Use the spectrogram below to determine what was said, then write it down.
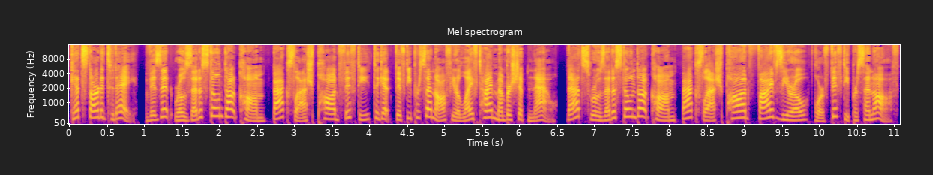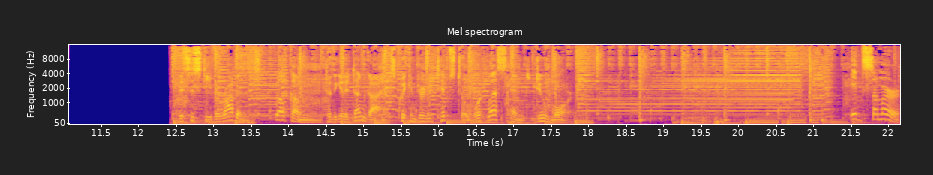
Get started today. Visit rosettastone.com backslash pod50 to get 50% off your lifetime membership now. That's rosettastone.com backslash pod50 for 50% off. This is Steve Robbins. Welcome to the Get It Done Guys, quick and dirty tips to work less and do more. It's summer,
